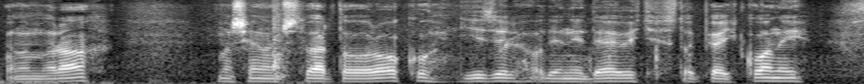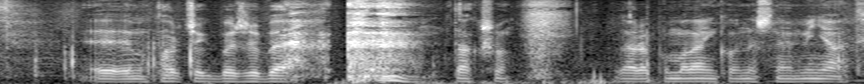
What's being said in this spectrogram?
по номерах. Машина 4-го року, дізель 1,9, 105 коней, е, моторчик БЖБ. так що зараз помаленьку почнемо міняти.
